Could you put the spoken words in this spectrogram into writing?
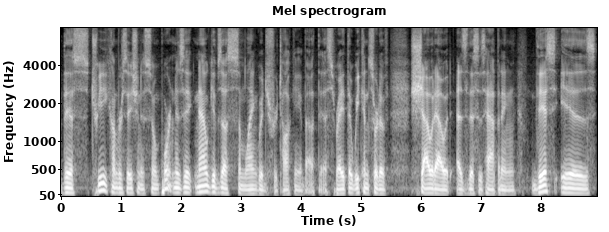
this treaty conversation is so important is it now gives us some language for talking about this, right? That we can sort of shout out as this is happening. This is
